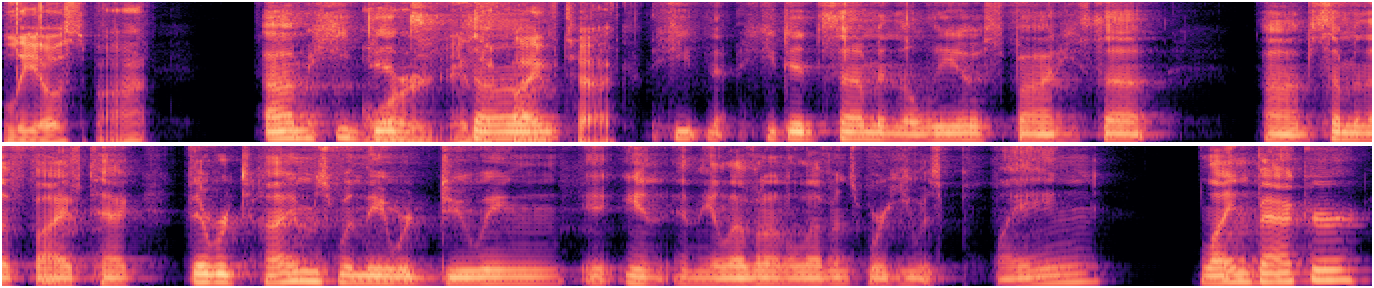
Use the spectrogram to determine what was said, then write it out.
Leo spot? Um, he did or some, the five tech. He he did some in the Leo spot. He saw um, some in the five tech. There were times when they were doing in in the eleven on elevens where he was playing linebacker,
